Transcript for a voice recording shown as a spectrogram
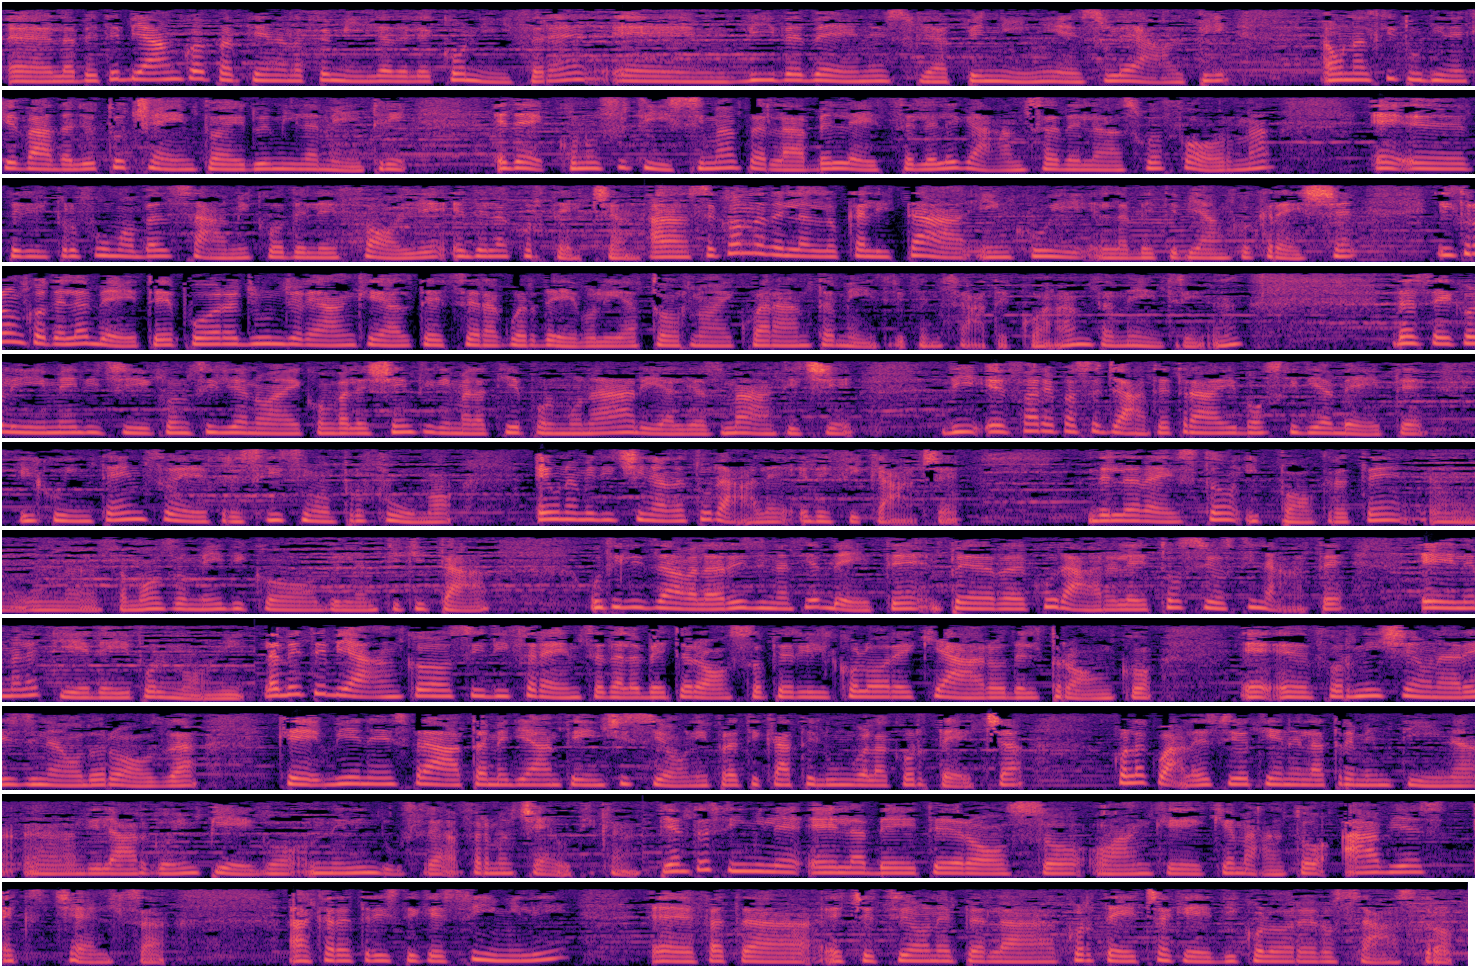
Eh, l'abete bianco appartiene alla famiglia delle conifere e vive bene sugli Appennini e sulle Alpi a un'altitudine che va dagli 800 ai 2000 metri ed è conosciutissima per la bellezza e l'eleganza della sua forma e eh, per il profumo balsamico delle foglie e della corteccia. A seconda della località in cui l'abete bianco cresce, il tronco dell'abete può raggiungere anche altezze ragguardevoli, attorno ai 40 metri, pensate, 40 metri. Eh? Da secoli i medici consigliano ai convalescenti di malattie polmonari agli asmatici di fare passeggiate tra i boschi di abete, il cui intenso e freschissimo profumo è una medicina naturale ed efficace. Del resto, Ippocrate, eh, un famoso medico dell'antichità, utilizzava la resina di abete per curare le tossi ostinate e le malattie dei polmoni. L'abete bianco si differenzia dall'abete rosso per il colore chiaro del tronco e eh, fornisce una resina odorosa che viene estratta mediante incisioni praticate lungo la corteccia con la quale si ottiene la trementina eh, di largo impiego nell'industria farmaceutica. Pianta simile è l'abete rosso o anche chiamato Abies excelsa Ha caratteristiche simili, è fatta eccezione per la corteccia che è di colore rossastro.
